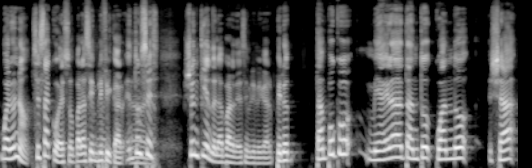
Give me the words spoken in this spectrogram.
Bueno, no, se sacó eso para simplificar. Entonces, yo entiendo la parte de simplificar, pero tampoco me agrada tanto cuando ya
